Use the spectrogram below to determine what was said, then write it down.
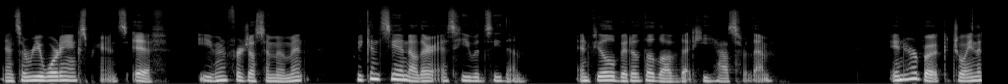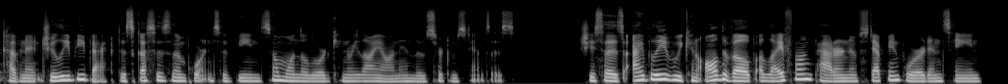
And it's a rewarding experience if, even for just a moment, we can see another as he would see them and feel a bit of the love that he has for them. In her book, Join the Covenant, Julie B. Beck discusses the importance of being someone the Lord can rely on in those circumstances. She says, I believe we can all develop a lifelong pattern of stepping forward and saying,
